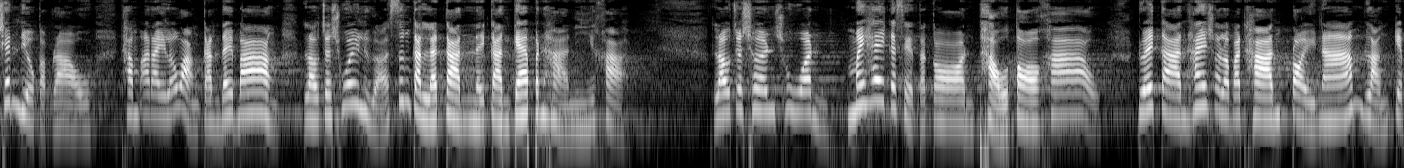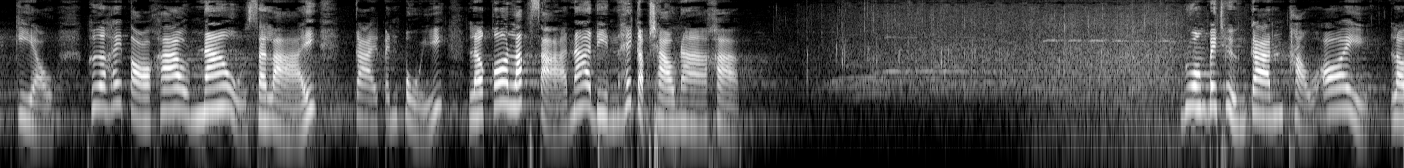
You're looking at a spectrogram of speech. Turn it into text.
เช่นเดียวกับเราทำอะไรระหว่างกันได้บ้าง เราจะช่วยเหลือซึ่งกันและกันในการแก้ปัญหานี้ค่ะ เราจะเชิญชวนไม่ให้เกษตรกรเผาตอข้าว ด้วยการให้ชลประทานปล่อยน้ำหลังเก็บเกี่ยว เพื่อให้ตอข้าวเน่าสลาย กลายเป็นปุ๋ย แล้วก็รักษาหน้าดินให้กับชาวนาค่ะ รวมไปถึงการเผาอ้อย เรา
